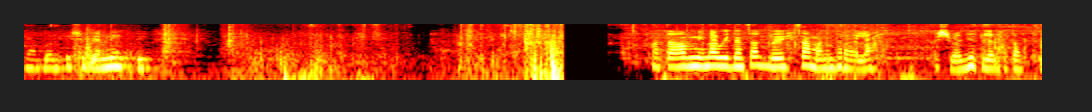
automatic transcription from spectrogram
ह्या दोन पिशव्या नेते आता मी नावेदन चाललो आहे सामान भरायला. पिशव्या घेतल्या हातात.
